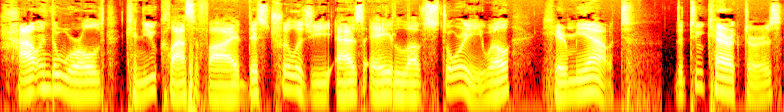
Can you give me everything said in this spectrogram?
How in the world can you classify this trilogy as a love story? Well, hear me out. The two characters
